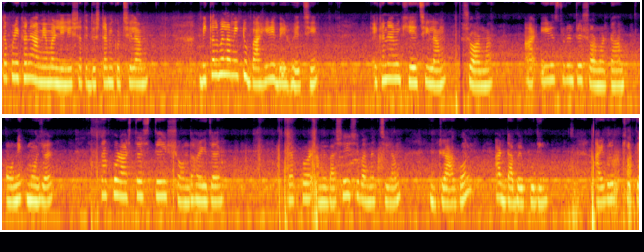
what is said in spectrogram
তারপর এখানে আমি আমার লিলির সাথে দুষ্টামি করছিলাম। বিকালবেলা আমি একটু বাহিরে বের হয়েছি। এখানে আমি খেয়েছিলাম শর্মা। আর এই রেস্টুরেন্টের শর্মাটা অনেক মজার। তারপর আস্তে আস্তে সন্ধ্যা হয়ে যায়। তারপর আমি বাসায় এসে বানাচ্ছিলাম ড্রাগন আর ডাবের পুডিং। আর এগুলো খেতে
